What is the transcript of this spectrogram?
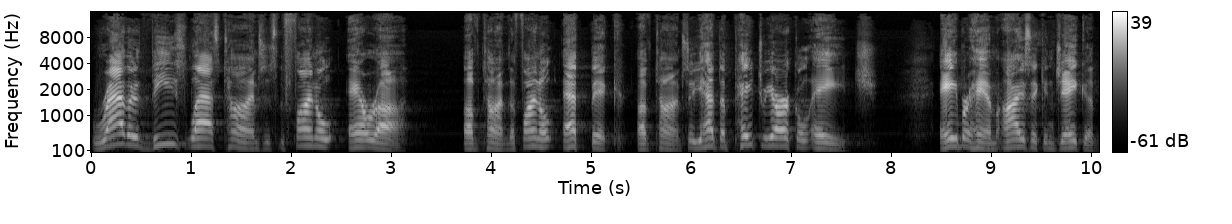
Rather, these last times is the final era of time, the final epic of time. So you had the patriarchal age. Abraham, Isaac, and Jacob.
